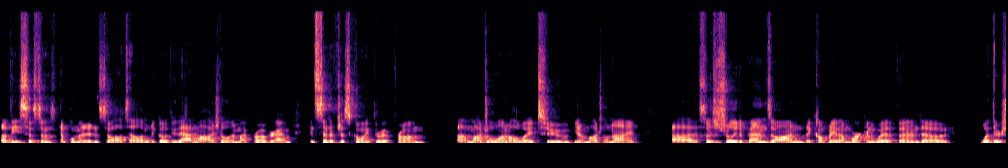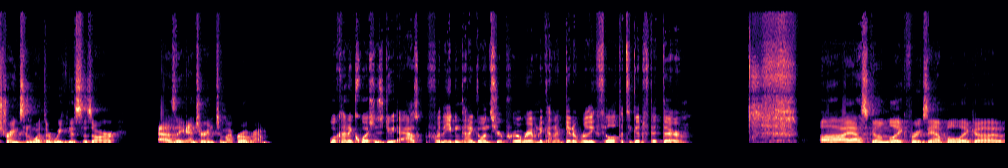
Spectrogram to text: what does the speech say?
of these systems implemented. And so I'll tell them to go through that module in my program instead of just going through it from uh, module one all the way to you know module nine. Uh, so it just really depends on the company that I'm working with and uh, what their strengths and what their weaknesses are as they enter into my program. What kind of questions do you ask before they even kind of go into your program to kind of get a really feel if it's a good fit there? Uh, I ask them, like, for example, like, uh,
